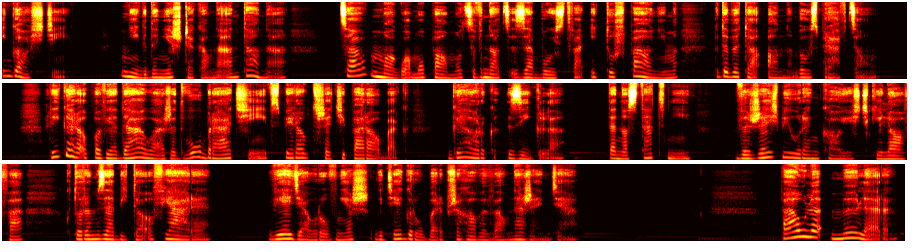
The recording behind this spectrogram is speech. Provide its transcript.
i gości – nigdy nie szczekał na Antona, co mogło mu pomóc w noc zabójstwa i tuż po nim, gdyby to on był sprawcą. Rieger opowiadała, że dwóch braci wspierał trzeci parobek, Georg Ziegler. Ten ostatni wyrzeźbił rękojeść kilofa, którym zabito ofiarę. Wiedział również, gdzie Gruber przechowywał narzędzia. Paul Müller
